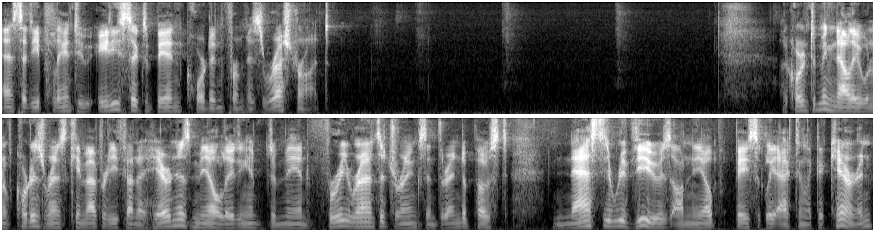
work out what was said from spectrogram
and said he planned to 86 ban Corden from his restaurant. According to McNally, one of Corden's rants came after he found a hair in his meal, leading him to demand free rounds of drinks and threatened to post nasty reviews on Yelp, basically acting like a Karen.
